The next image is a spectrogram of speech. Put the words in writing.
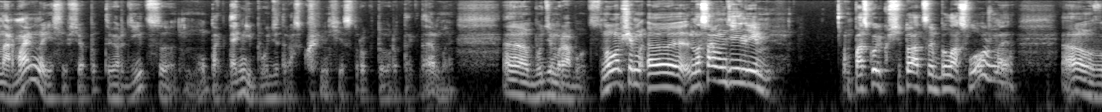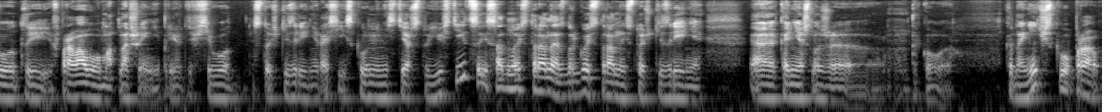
нормально, если все подтвердится, ну, тогда не будет раскольничьей структуры, тогда мы э, будем работать. Ну, в общем, э, на самом деле, поскольку ситуация была сложная, э, вот, и в правовом отношении, прежде всего, с точки зрения Российского Министерства юстиции, с одной стороны, а с другой стороны, с точки зрения, конечно же, такого канонического права.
